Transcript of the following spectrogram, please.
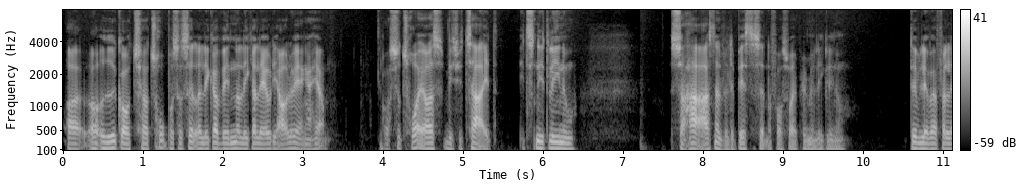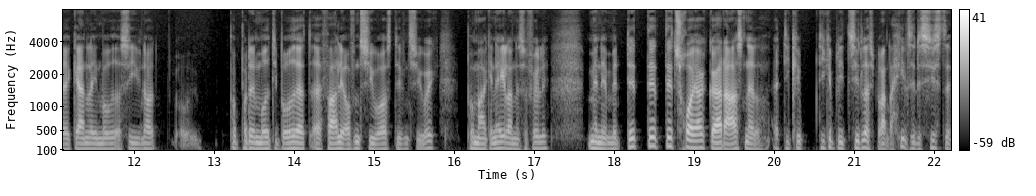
og, og Ødegaard tør tro på sig selv og ligge og vende og ligge og lave de afleveringer her. Og så tror jeg også, hvis vi tager et, et snit lige nu, så har Arsenal vel det bedste centerforsvar i Premier League lige nu. Det vil jeg i hvert fald øh, gerne læne mig ud og sige, når, på, på den måde, de både er, er farlige offensive og også defensive. Ikke? På marginalerne selvfølgelig. Men, øh, men det, det, det tror jeg gør, at Arsenal, at de kan, de kan blive titelaspiranter helt til det sidste,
